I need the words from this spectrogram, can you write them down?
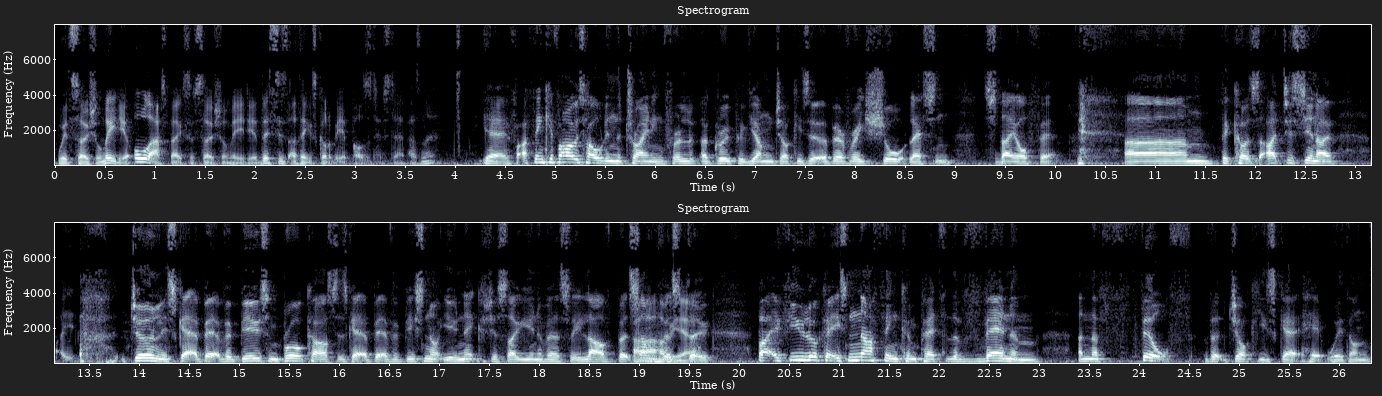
with social media, all aspects of social media. This is, I think, it's got to be a positive step, hasn't it? Yeah, if, I think if I was holding the training for a, a, group of young jockeys, it would be a very short lesson. Stay off it, um, because I just, you know, journalists get a bit of abuse and broadcasters get a bit of abuse. Not you, Nick, because you're so universally loved, but some oh, of us yeah. do. But if you look at, it, it's nothing compared to the venom and the filth that jockeys get hit with on,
